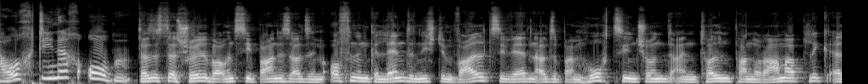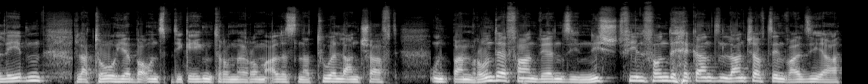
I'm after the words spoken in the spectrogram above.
auch die nach oben. Das ist das Schöne bei uns. Die Bahn ist also im offenen Gelände, nicht im Wald. Sie werden also beim Hochziehen schon einen tollen Panoramablick erleben. Plateau hier bei uns, die Gegend drumherum, alles Naturlandschaft. Und beim Runterfahren werden Sie nicht viel von der ganzen Landschaft sehen, weil Sie ja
